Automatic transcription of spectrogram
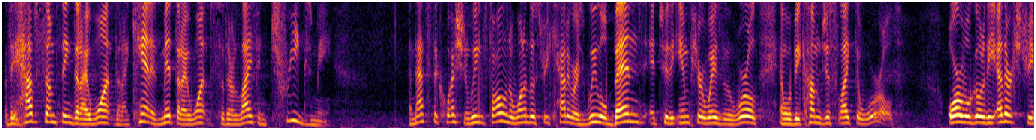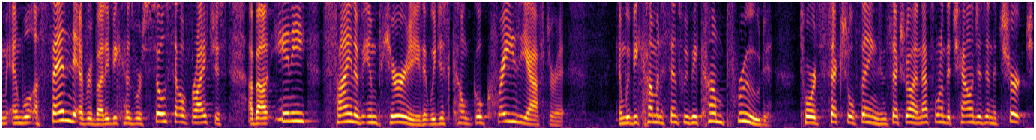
They have something that I want that I can't admit that I want, so their life intrigues me. And that's the question. We fall into one of those three categories. We will bend to the impure ways of the world and will become just like the world. Or we'll go to the other extreme and we'll offend everybody because we're so self righteous about any sign of impurity that we just go crazy after it. And we become, in a sense, we become prude towards sexual things and sexuality. And that's one of the challenges in the church.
